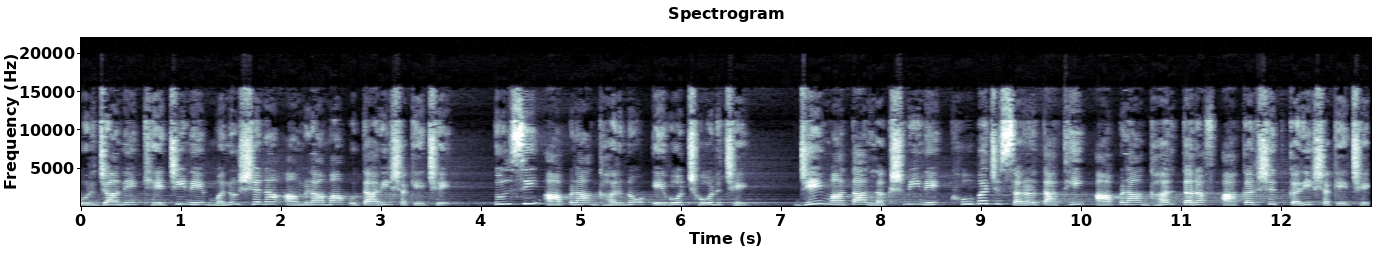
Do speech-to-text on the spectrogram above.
ઉર્જાને ખેંચીને મનુષ્યના આંગણામાં ઉતારી શકે છે. તુલસી આપણા ઘરનો એવો છોડ છે. જે માતા લક્ષ્મીને ખૂબ જ સરળતાથી આપણા ઘર તરફ આકર્ષિત કરી શકે છે.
